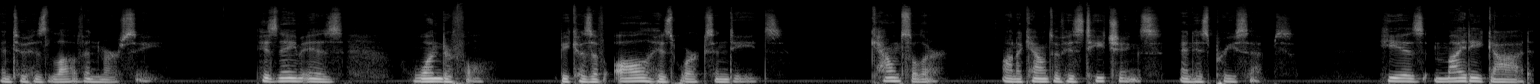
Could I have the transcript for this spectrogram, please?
and to his love and mercy. His name is Wonderful because of all his works and deeds, Counselor on account of his teachings and his precepts. He is Mighty God,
